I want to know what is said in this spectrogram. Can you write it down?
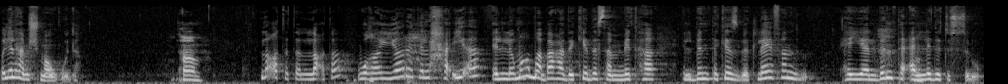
قولي لها مش موجودة. آه لقطت اللقطة وغيرت الحقيقة اللي ماما بعد كده سمتها البنت كذبت لا يا فندم هي البنت قلدت السلوك.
